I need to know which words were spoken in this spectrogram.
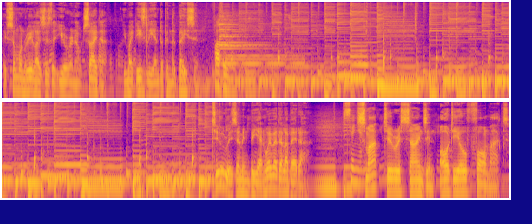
if someone realizes that you're an outsider, you might easily end up in the basin. Fácilmente. Tourism in Villanueva de la Vera. Smart tourist signs in audio format.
